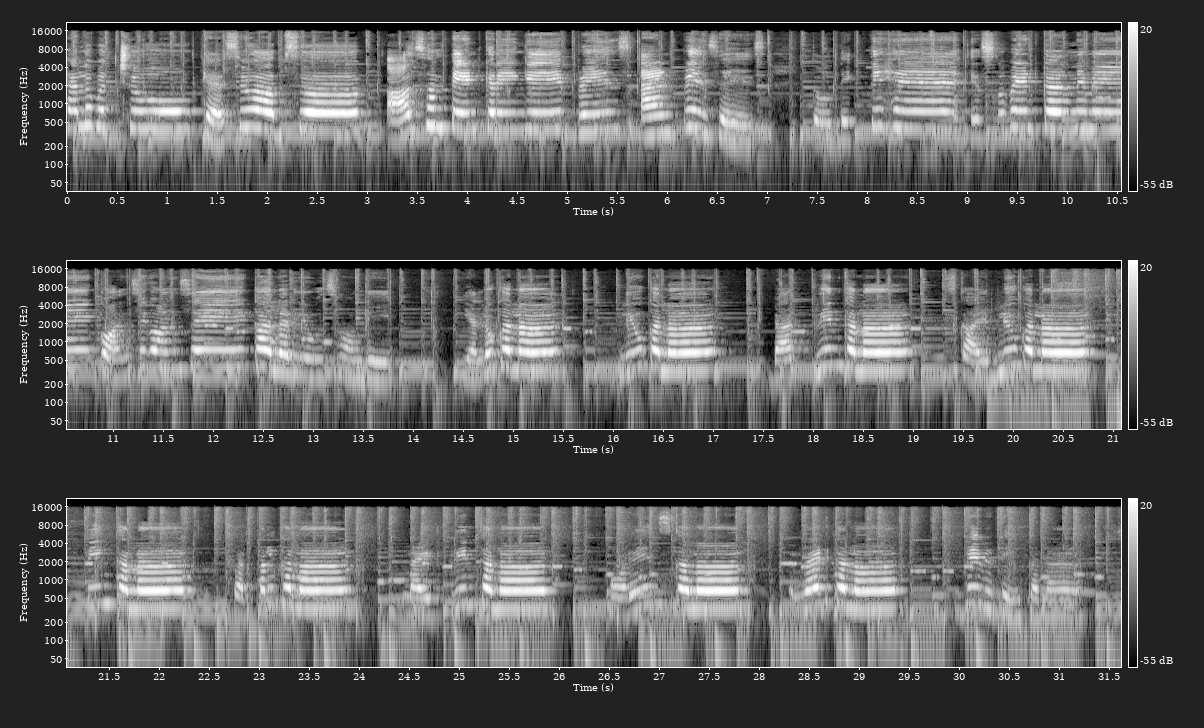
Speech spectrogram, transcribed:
Hello बच्चों। कैसे हो आप सब? आज हम पेंट करेंगे प्रिंस एंड प्रिंसेस तो देखते हैं इसको पेंट करने में कौन से कौन से कलर यूज़ होंगे। Yellow colour blue colour dark green colour sky blue colour pink colour purple colour light green colour orange colour red colour pink color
